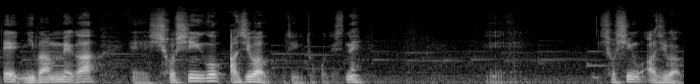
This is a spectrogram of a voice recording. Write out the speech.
で2番目が、えー、初心を味わうっていうとこですね。えー初心を味わう、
